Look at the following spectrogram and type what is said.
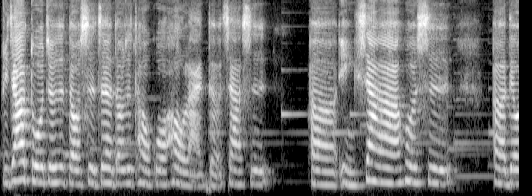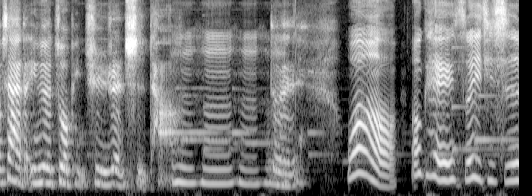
比较多就是都是真的都是透过后来的像是呃影像啊，或是呃留下来的音乐作品去认识他。嗯哼哼，对。哇，OK，所以其实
